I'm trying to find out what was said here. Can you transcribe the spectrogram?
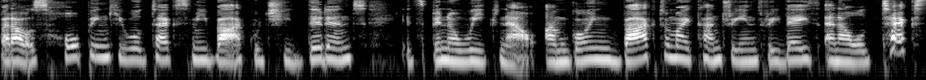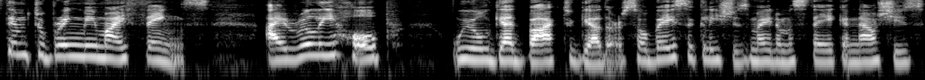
but I was hoping he will text me back, which he didn't. It's been a week now. I'm going back to my country in three days and I will text him to bring me my things. I really hope we will get back together. So basically, she's made a mistake and now she's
